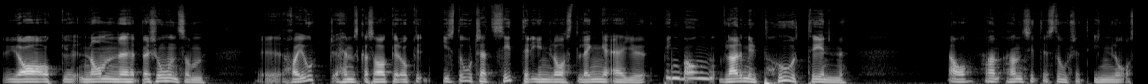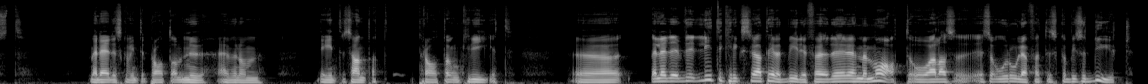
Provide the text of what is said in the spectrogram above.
Ja, och någon person som Eh, har gjort hemska saker och i stort sett sitter inlåst länge är ju Bing Bong Vladimir Putin. Ja, han, han sitter i stort sett inlåst. Men det, det ska vi inte prata om nu, även om det är intressant att prata om kriget. Uh, eller det, det, lite krigsrelaterat blir det, för det är det här med mat och alla är så oroliga för att det ska bli så dyrt.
